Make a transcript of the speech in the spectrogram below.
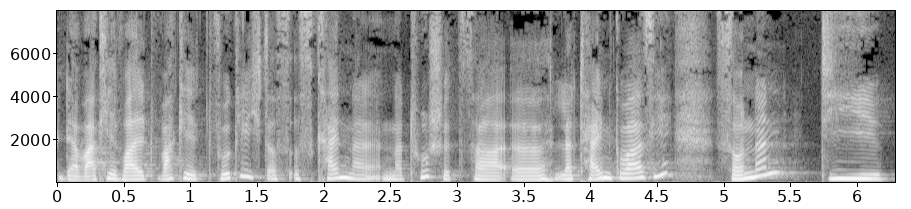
Der Wackelwald wackelt wirklich, das ist kein Naturschützer äh, Latein quasi, sondern die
